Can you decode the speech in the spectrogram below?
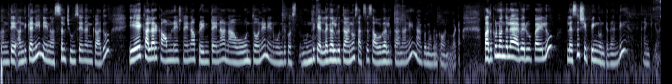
అంతే. అందుకని నేను అస్సలు చూసేదాన్ని కాదు. ఏ కలర్ కాంబినేషన్ అయినా ప్రింట్ అయినా నా ఓన్తోనే నేను ముందుకు వస్తా ముందుకు వెళ్ళగలుగుతాను సక్సెస్ అవ్వగలుగుతాను అని నాకు నమ్మకం అనమాట. పదకొండు వందల యాభై రూపాయలు ప్లస్ షిప్పింగ్ ఉంటుందండి. థ్యాంక్ యూ అండి.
